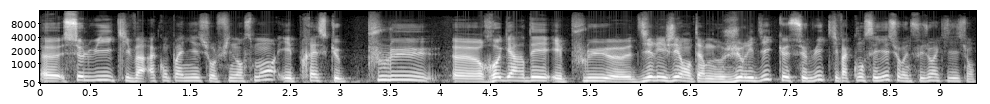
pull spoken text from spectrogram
euh, celui qui va accompagner sur le financement est presque plus euh, regardé et plus dirigé en termes juridiques que celui qui va conseiller sur une fusion-acquisition.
